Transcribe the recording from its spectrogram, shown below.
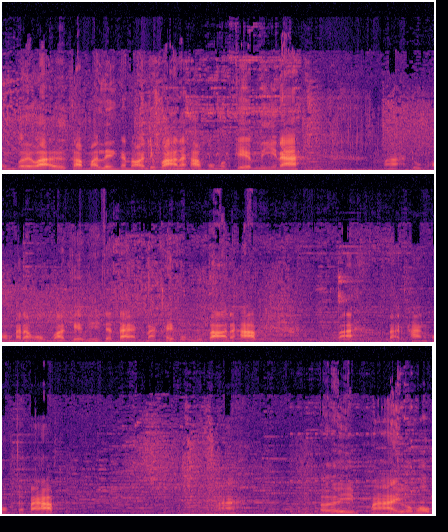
ผมก็เลยว่าเออกลับมาเล่นกันหน่อยดีกว่านะครับ ผมกับเกมนี้นะมาดูพร้อมกันนะผมว่าเกมนี้จะแตกหนักให้ผมหรือเปล่านะครับไปแปดครั้งผมจะไปครับมาเอ้ยมาอยู่กับผม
